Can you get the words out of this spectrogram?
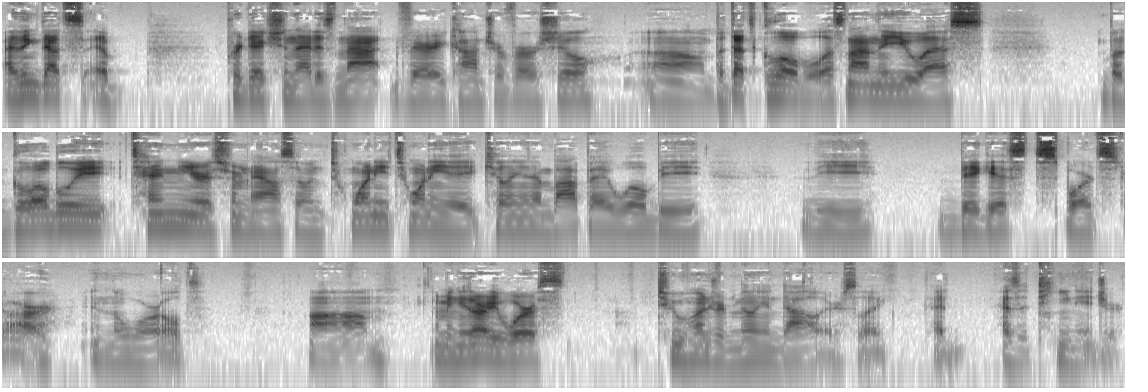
I think that's a prediction that is not very controversial. Um, but that's global. That's not in the U.S. But globally, ten years from now, so in 2028, Kylian Mbappe will be the biggest sports star in the world. Um, I mean, he's already worth two hundred million dollars, like at, as a teenager.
